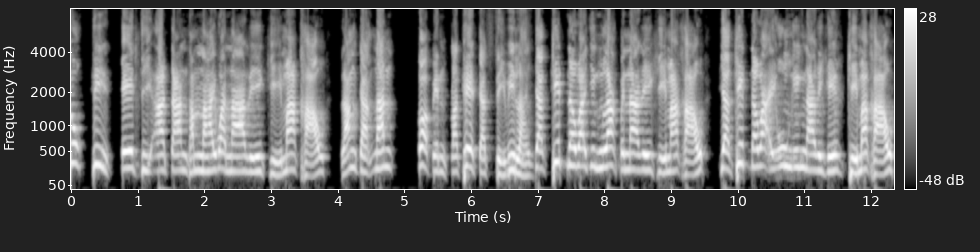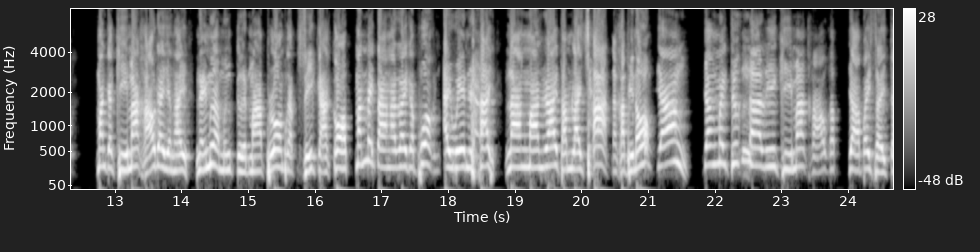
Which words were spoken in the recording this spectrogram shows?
ยุคที่เกจิอาจารย์ทำนายว่านารีขี่ม้าขาว หลังจากนั้นก็เป็นประเทศจัดสีวิไลอย่าคิดนะว่ายิ่งลักษณ์เป็นนารีขี่ม้าขาว อย่าคิดนะว่าไอ้อุ้งอิงนารีขี่ม้าขาว มันจะขี่ม้าขาวได้ยังไง ในเมื่อมึงเกิดมาพร้อมกับสีกากอบ มันไม่ต่างอะไรกับพวกไอเวนร้าย นางมารร้ายทำลายชาตินะครับพี่น้องยังยังไม่ถึงนารีขี่ม้าขาวครับ อย่าไปใส่ใจ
